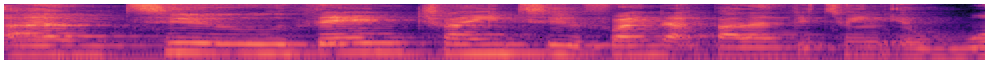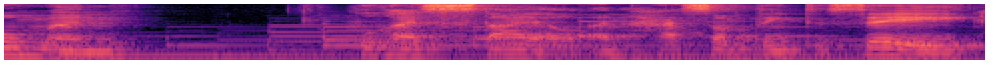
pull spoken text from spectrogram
um, to then trying to find that balance between a woman who has style and has something to say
